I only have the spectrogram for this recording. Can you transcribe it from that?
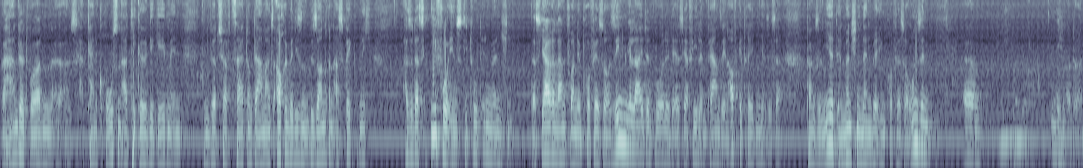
behandelt worden. Es hat keine großen Artikel gegeben in den Wirtschaftszeitungen damals, auch über diesen besonderen Aspekt nicht. Also das IFO-Institut in München, das jahrelang von dem Professor Sinn geleitet wurde, der ist ja viel im Fernsehen aufgetreten, jetzt ist er pensioniert. In München nennen wir ihn Professor Unsinn. Ähm, nicht nur dort.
